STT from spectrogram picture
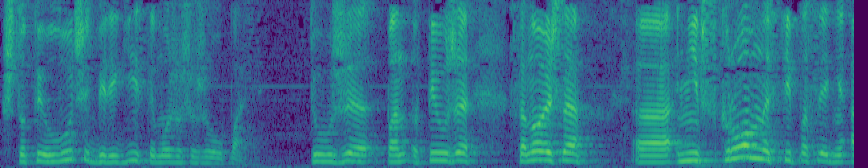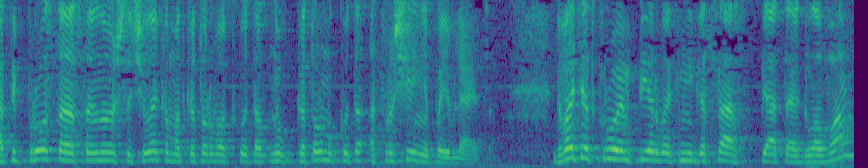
что ты лучше, берегись, ты можешь уже упасть. Ты уже, ты уже становишься э, не в скромности последней, а ты просто становишься человеком, от которого какое-то, ну, к которому какое-то отвращение появляется. Давайте откроем первая книга царств, пятая глава.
